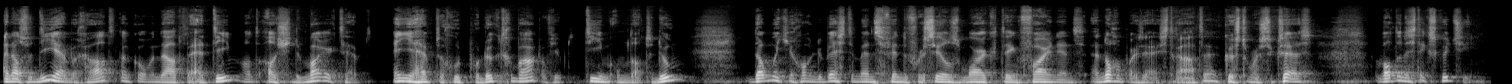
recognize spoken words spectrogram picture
En als we die hebben gehad, dan komen we inderdaad bij het team. Want als je de markt hebt en je hebt een goed product gebouwd, of je hebt een team om dat te doen, dan moet je gewoon de beste mensen vinden voor sales, marketing, finance en nog een paar zijstraten, customer success. Want dan is het executie.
